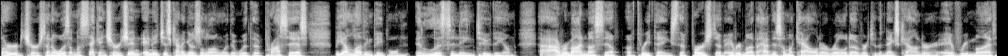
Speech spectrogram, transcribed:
third church than I was at my second church. And, and it just kind of goes along with it, with the process. But yeah, loving people and listening to them. I remind myself of three things. The first of every month, I have this on my calendar, roll it over to the next calendar every month.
